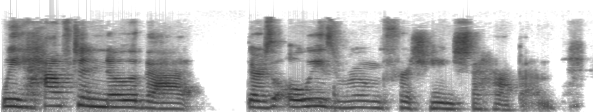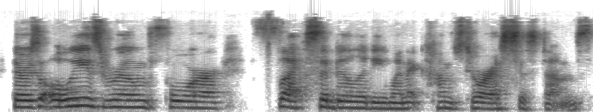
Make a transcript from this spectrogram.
we have to know that there's always room for change to happen there's always room for flexibility when it comes to our systems.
